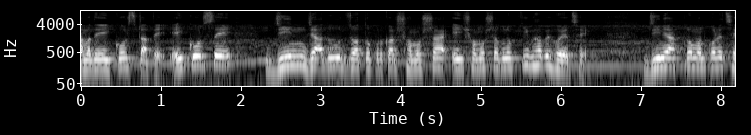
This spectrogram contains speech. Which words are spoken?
আমাদের এই কোর্সটাতে। এই কোর্সে জিন, জাদুর যত প্রকার সমস্যা, এই সমস্যাগুলো কীভাবে হয়েছে জিনে আক্রমণ করেছে,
